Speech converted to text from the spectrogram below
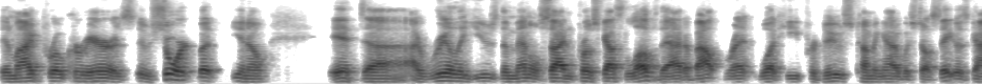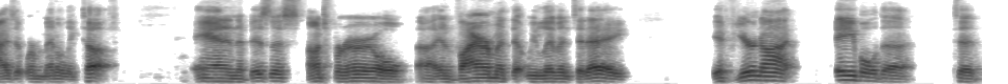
in my pro career is it was short, but you know it uh, I really used the mental side, and pro scouts love that about Brent. What he produced coming out of Wichita State was guys that were mentally tough. And in the business entrepreneurial uh, environment that we live in today, if you're not able to to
